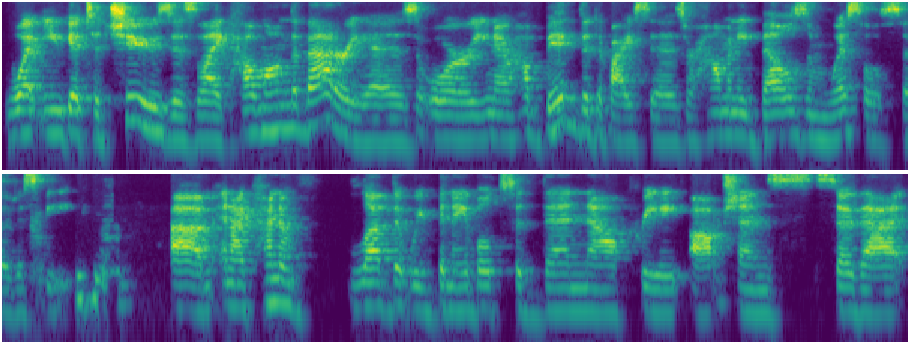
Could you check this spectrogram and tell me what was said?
What you get to choose is like how long the battery is, or you know how big the device is, or how many bells and whistles, so to speak. Mm-hmm. Um, and I kind of love that we've been able to then now create options so that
